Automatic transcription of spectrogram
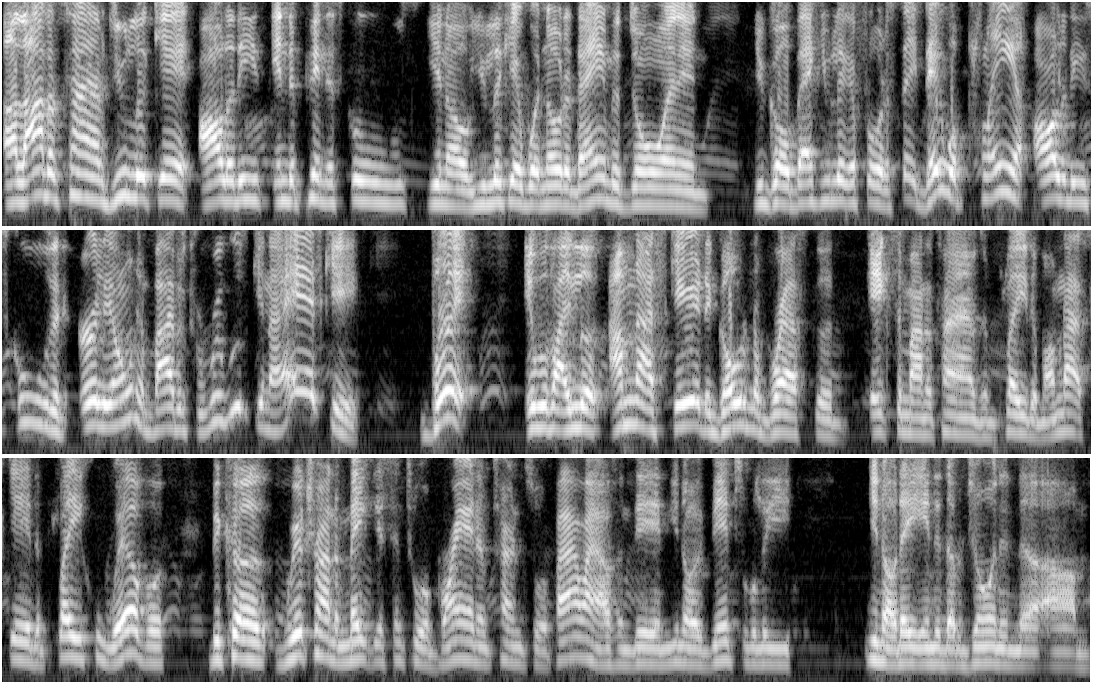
a lot of times you look at all of these independent schools, you know, you look at what Notre Dame is doing, and you go back, you look at Florida State, they were playing all of these schools, and early on in Bobby's career, we was getting our ass kicked. But it was like, look, I'm not scared to go to Nebraska X amount of times and play them. I'm not scared to play whoever because we're trying to make this into a brand and turn into a powerhouse. And then, you know, eventually, you know, they ended up joining the um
